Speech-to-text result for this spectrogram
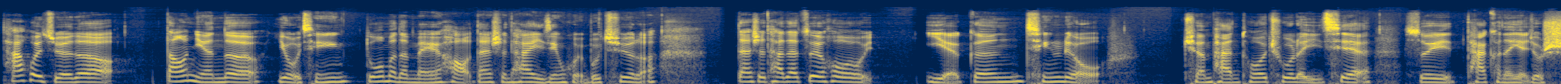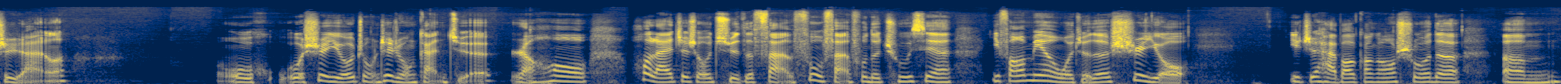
他会觉得当年的友情多么的美好，但是他已经回不去了。但是他在最后也跟清流全盘托出了一切，所以他可能也就释然了。我我是有种这种感觉，然后后来这首曲子反复反复的出现，一方面我觉得是有一只海豹刚刚说的，嗯，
